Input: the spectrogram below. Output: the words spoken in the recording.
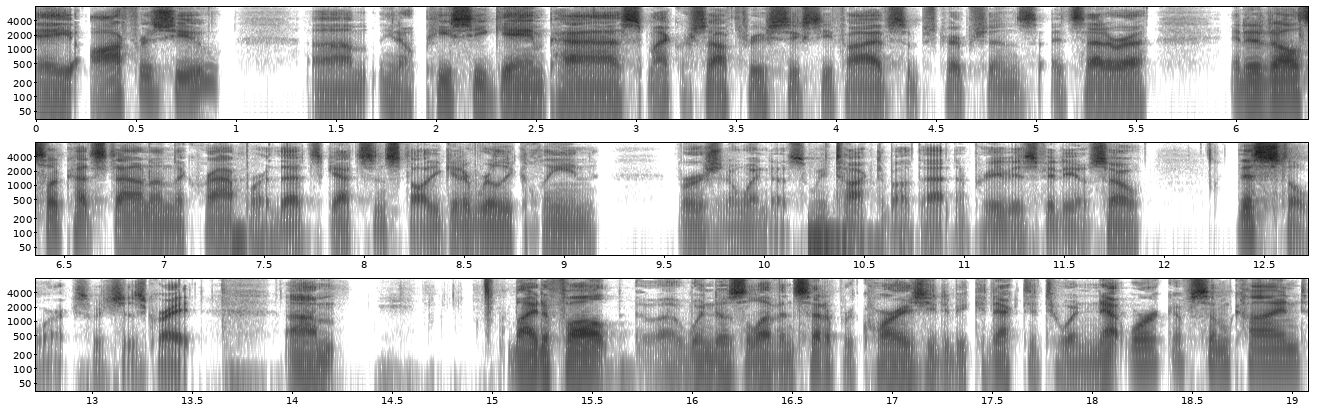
a offers you. Um, you know, PC Game Pass, Microsoft 365 subscriptions, etc. And it also cuts down on the crapware that gets installed. You get a really clean version of Windows. We talked about that in a previous video. So this still works, which is great. Um, by default, uh, Windows 11 setup requires you to be connected to a network of some kind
